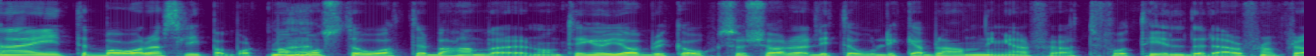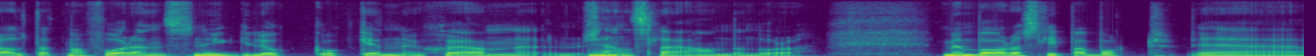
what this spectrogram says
Nej, inte bara slipa bort. Man Nej. måste återbehandla det någonting. Och jag brukar också köra lite olika blandningar för att få till det där. Och framförallt att man får en snygg look och en skön Mm. känsla i handen. Då, då. Men bara slipa bort. Eh,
